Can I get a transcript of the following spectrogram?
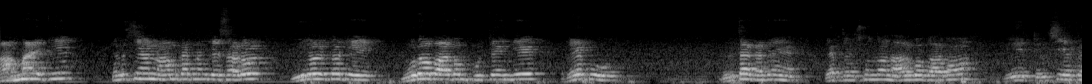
ఆ అమ్మాయికి తులసి అని నామకరణం చేశారు. ఈ రోజుతోటి మూడో భాగం పూర్తయింది. రేపు మిగతా కథని రేపు తెలుసుకుందాం. నాలుగో భాగం. ఈ తులసి యొక్క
